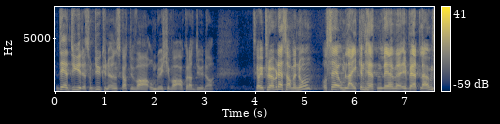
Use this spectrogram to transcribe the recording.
det dyret som du kunne ønske at du var om du ikke var akkurat du. da. Skal vi prøve det sammen nå og se om leikenheten lever i Betlehem?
